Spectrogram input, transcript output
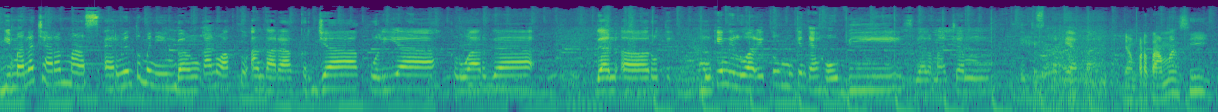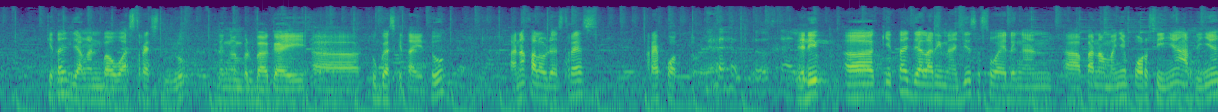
gimana cara Mas Erwin tuh menyeimbangkan waktu antara kerja, kuliah, keluarga dan eh, rutin mungkin di luar itu mungkin kayak hobi segala macam itu seperti apa? Yang pertama sih kita jangan bawa stres dulu dengan berbagai eh, tugas kita itu, karena kalau udah stres repot. Betul sekali. Jadi eh, kita jalanin aja sesuai dengan eh, apa namanya porsinya, artinya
